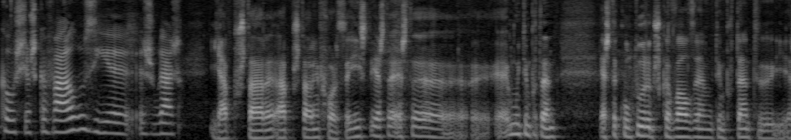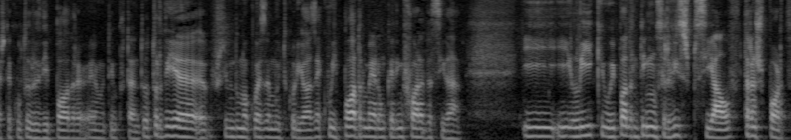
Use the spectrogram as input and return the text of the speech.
com os seus cavalos e a, a jogar. e a apostar, a apostar em força. Isto, esta, esta é muito importante. esta cultura dos cavalos é muito importante e esta cultura de hipódromo é muito importante. Outro dia percebi de uma coisa muito curiosa, é que o hipódromo era um bocadinho fora da cidade. E, e li que o hipódromo tinha um serviço especial de transporte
